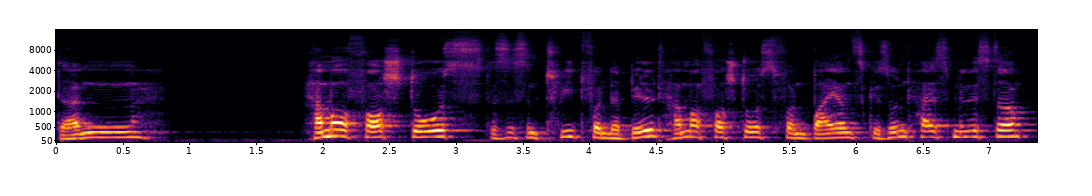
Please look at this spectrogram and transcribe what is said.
Dann Hammervorstoß, das ist ein Tweet von der Bild, Hammervorstoß von Bayerns Gesundheitsminister,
